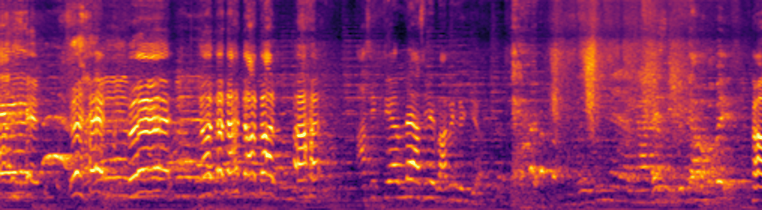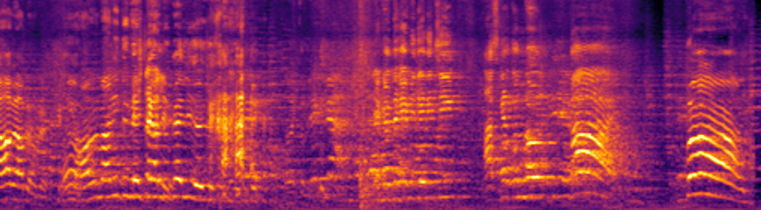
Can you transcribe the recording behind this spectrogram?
না না না না না আসি তেল নাই আসি ভাবি লিখিও হ্যাঁ তুমি এই টাকা লুকাইলি এখান থেকে আজকের জন্য বাই বাই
